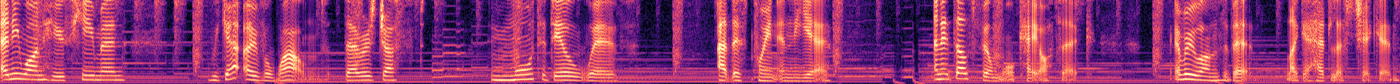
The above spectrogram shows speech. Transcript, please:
anyone who's human, we get overwhelmed. There is just more to deal with at this point in the year. And it does feel more chaotic. Everyone's a bit like a headless chicken.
